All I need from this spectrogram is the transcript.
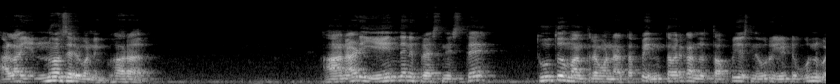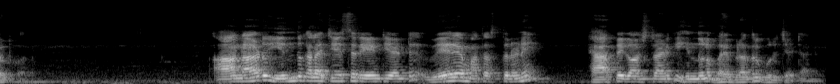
అలా ఎన్నో జరుగున్నాయి ఘోరాలు. ఆనాడు ఏందని ప్రశ్నిస్తే తూతూ మంత్రం అన్నారు తప్ప ఇంతవరకు అందులో తప్పు చేసిన ఎవరు ఏంటి ఊరిని పట్టుకోరు ఆనాడు ఎందుకు అలా చేశారు ఏంటి అంటే వేరే మతస్థులని హ్యాపీగా ఉంచడానికి హిందువులను భయభ్రాంతులు గురి చేయడానికి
